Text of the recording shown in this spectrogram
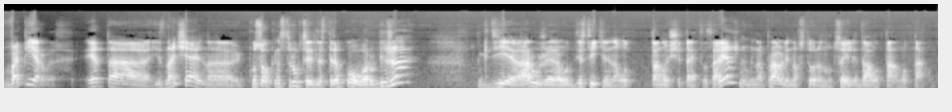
во-первых, это изначально кусок инструкции для стрелкового рубежа, где оружие вот действительно вот оно считается заряженным и направлено в сторону цели, да, вот там, вот так вот.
